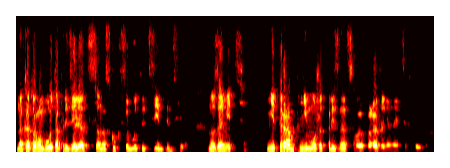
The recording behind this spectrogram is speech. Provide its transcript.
на котором будет определяться, насколько все будет идти интенсивно. Но заметьте, ни Трамп не может признать свое поражение на этих выборах,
